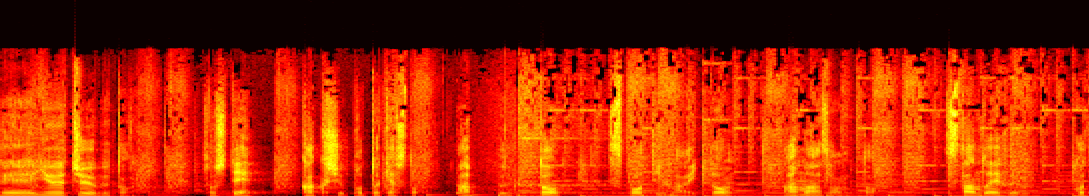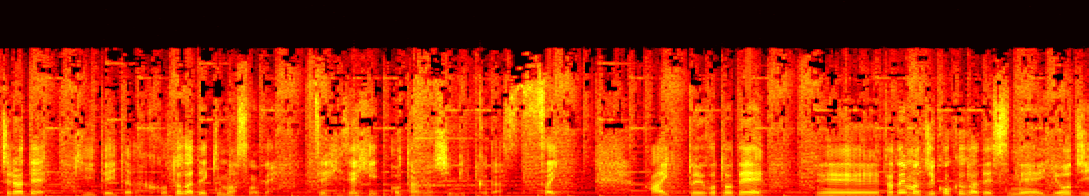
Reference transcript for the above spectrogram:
えー、YouTube とそして各種ポッドキャスト Apple と Spotify と Amazon とスタンド FM こちらで聞いていただくことができますのでぜひぜひお楽しみください。はいということで、えー、ただいま時刻がですね4時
